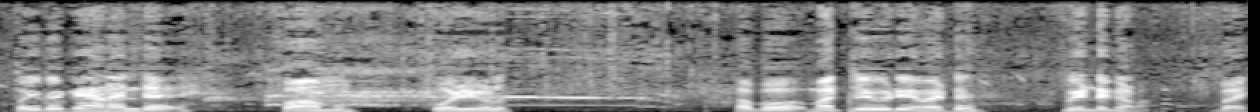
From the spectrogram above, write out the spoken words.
അപ്പോൾ ഇതൊക്കെയാണ് എന്റെ ഫാമും കോഴികളും. അപ്പോൾ മറ്റൊരു വീഡിയോയുമായിട്ട് വീണ്ടും കാണാം. ബൈ.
